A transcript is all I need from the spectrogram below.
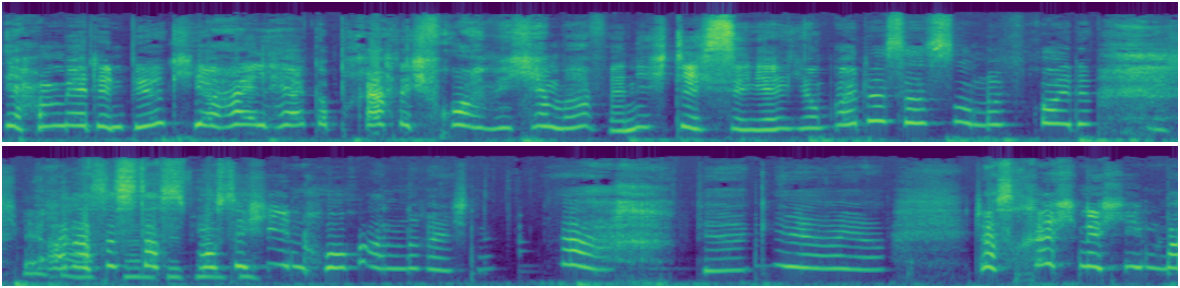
Sie haben mir den Birk hier heil hergebracht. Ich freue mich immer, wenn ich dich sehe, Junge. Das ist so eine Freude. Ja, das ist, das muss ich Ihnen hoch anrechnen. Ach, Birk, ja, ja. Das rechne ich Ihnen mal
